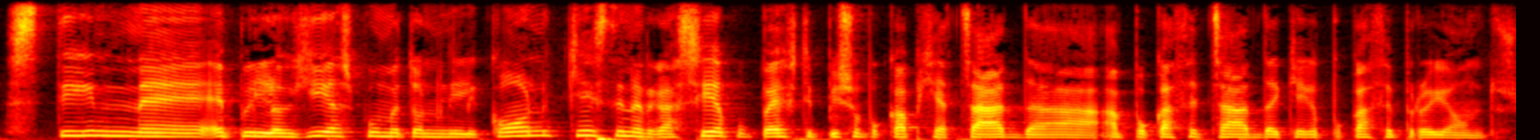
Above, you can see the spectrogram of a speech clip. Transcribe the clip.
στην ε, επιλογή ας πούμε των υλικών και στην εργασία που πέφτει πίσω από κάποια τσάντα, από κάθε τσάντα και από κάθε προϊόν τους.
